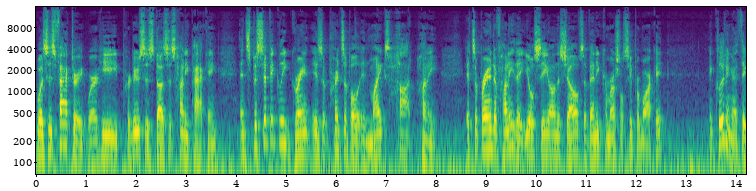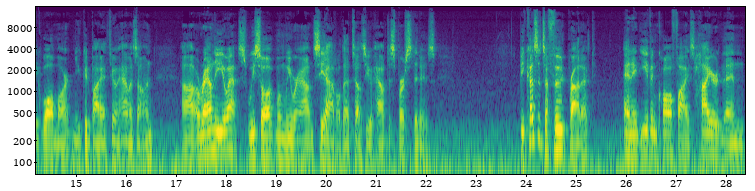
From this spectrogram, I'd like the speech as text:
Was his factory where he produces, does his honey packing, and specifically, Grant is a principal in Mike's Hot Honey. It's a brand of honey that you'll see on the shelves of any commercial supermarket, including, I think, Walmart. You could buy it through Amazon uh, around the U.S. We saw it when we were out in Seattle. That tells you how dispersed it is. Because it's a food product, and it even qualifies higher than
